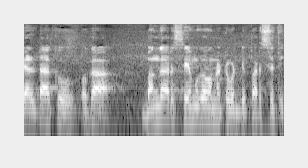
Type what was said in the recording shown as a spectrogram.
డెల్టాకు ఒక బంగారు సీమగా ఉన్నటువంటి పరిస్థితి.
